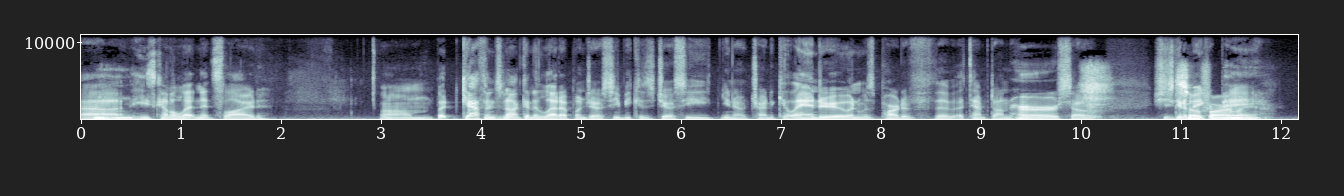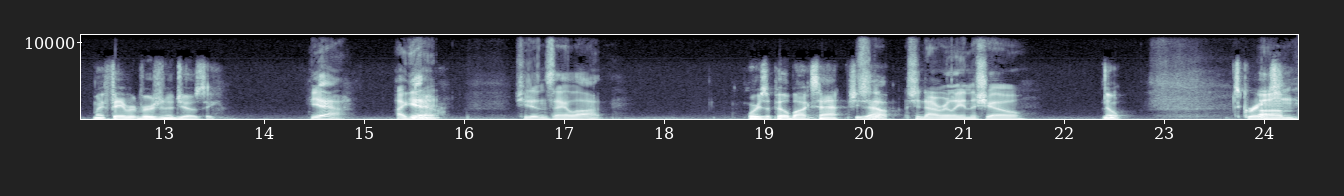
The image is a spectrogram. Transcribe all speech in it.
Uh, He's kind of letting it slide. Um, but Catherine's not going to let up on Josie because Josie, you know, tried to kill Andrew and was part of the attempt on her. So she's going to so make far, her pay. my my favorite version of Josie. Yeah, I get Yeah. it. She doesn't say a lot. Wears a pillbox hat. She's, out. Not, she's not really in the show. Nope. It's great. Um,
